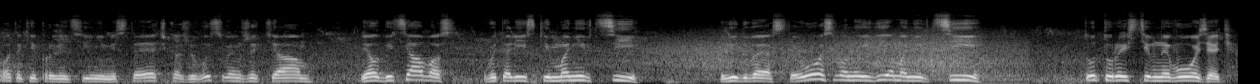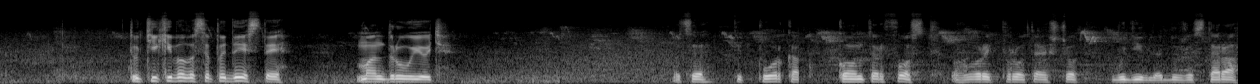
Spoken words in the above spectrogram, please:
Отакі провінційні містечка, живуть своїм життям. Я обіцяв вас в італійські манівці відвести. Ось вони є манівці. Тут туристів не возять. Тут тільки велосипедисти мандрують. Оце підпорка Контерфост. Говорить про те, що будівля дуже стара.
